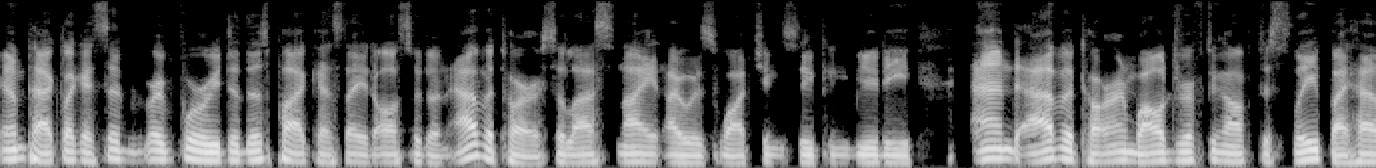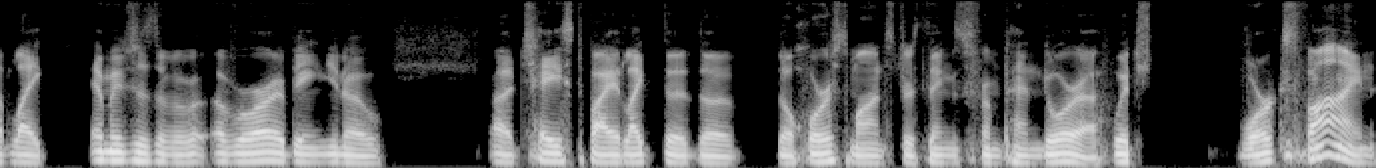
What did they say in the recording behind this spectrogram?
impact. Like i said right before we did this podcast i had also done avatar. So last night i was watching sleeping beauty and avatar and while drifting off to sleep i had like images of aurora being you know uh, chased by like the the the horse monster things from Pandora, which works fine.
